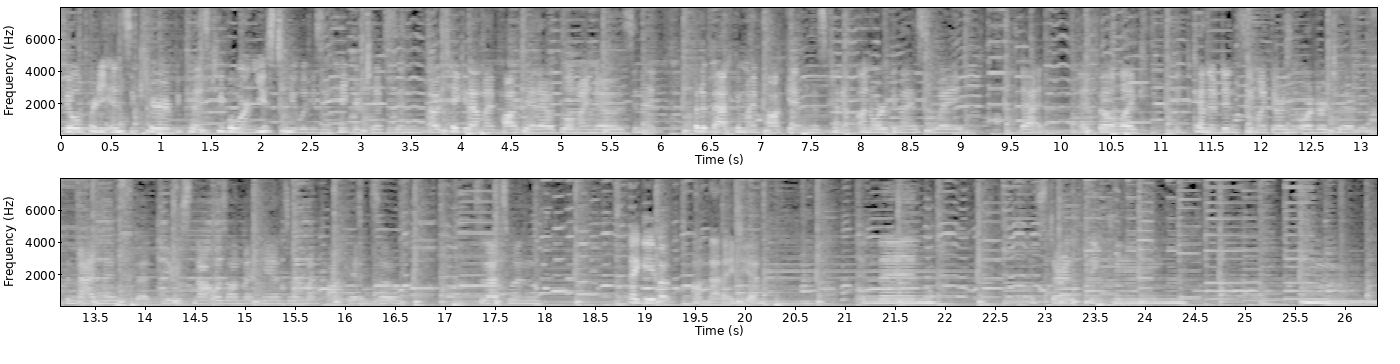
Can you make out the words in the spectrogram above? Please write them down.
feel pretty insecure because people weren't used to people using handkerchiefs and I would take it out of my pocket, I would blow my nose in it, put it back in my pocket in this kind of unorganized way that I felt like it kind of didn't seem like there was an order to the madness that maybe snot was on my hands or in my pocket. So, so that's when I gave up on that idea. And then I started thinking, hmm.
